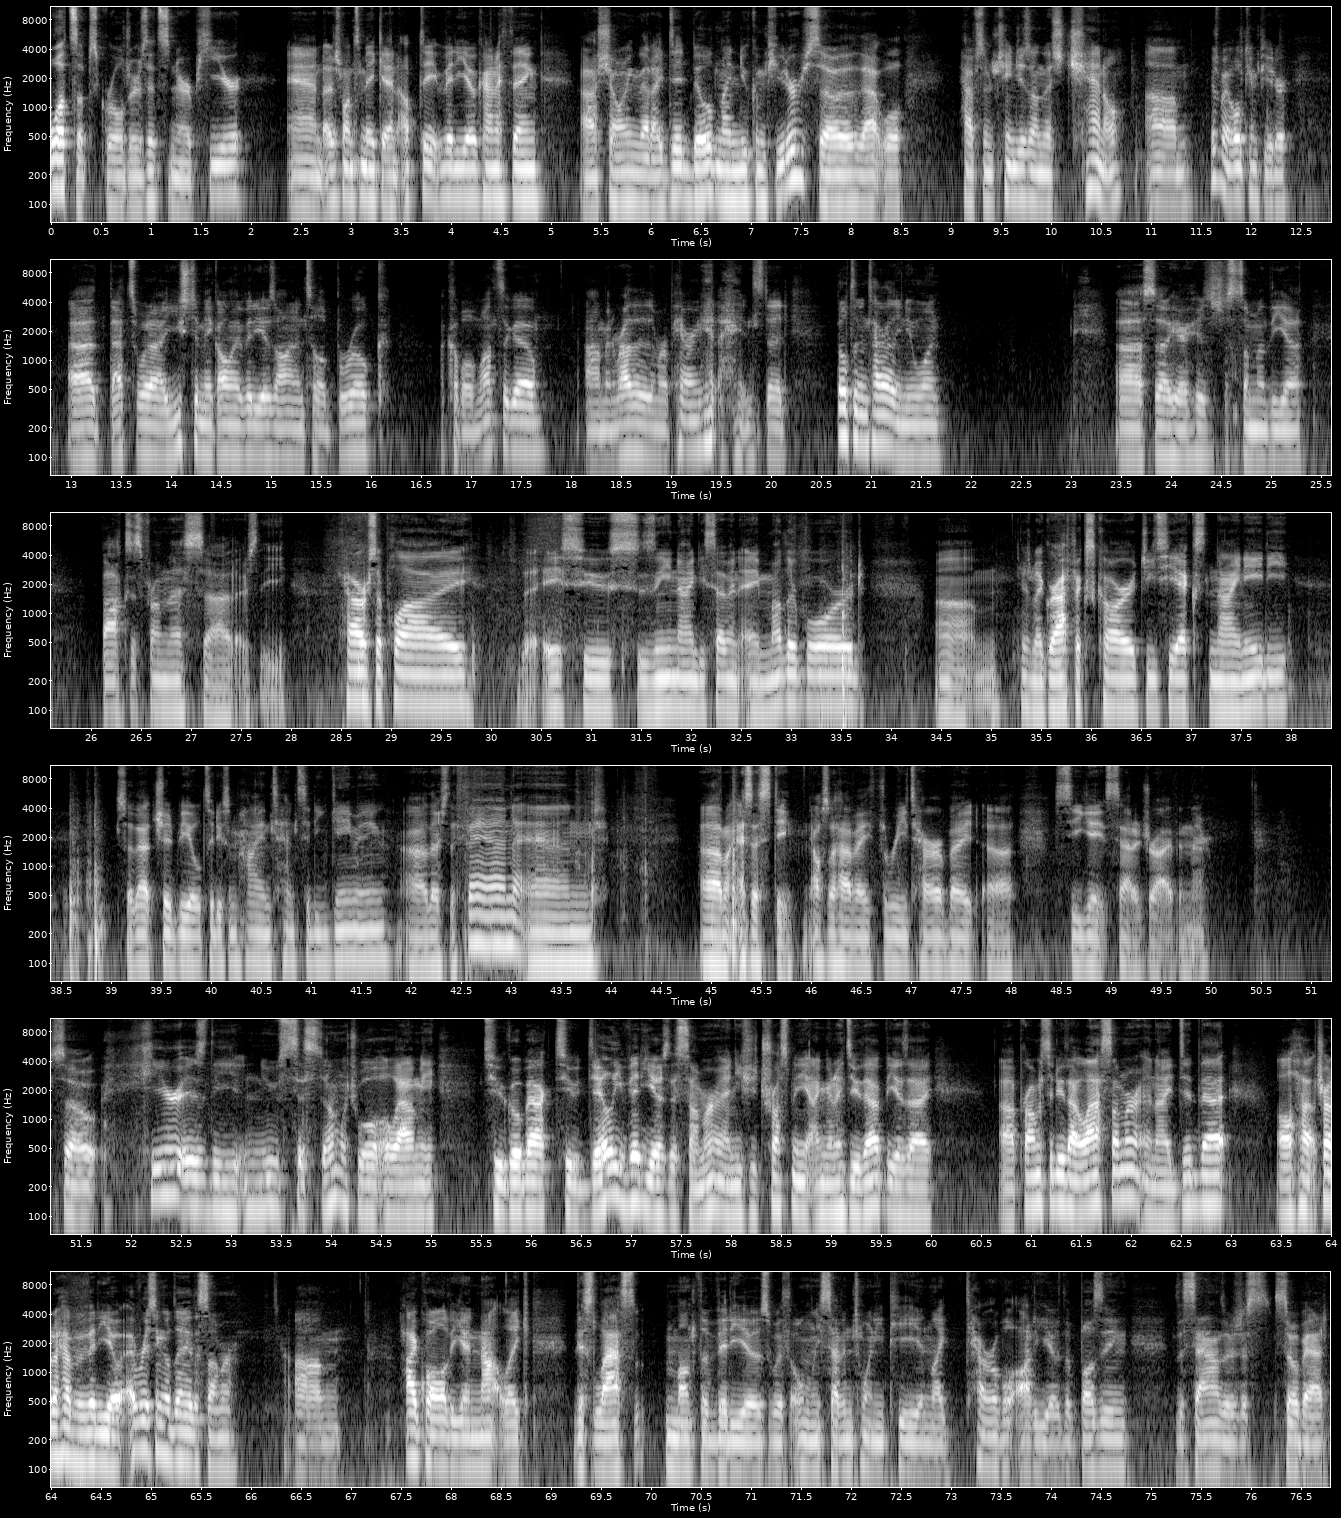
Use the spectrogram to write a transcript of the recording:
What's up, Scrollgers? It's Nerp here, and I just want to make an update video kind of thing, uh, showing that I did build my new computer, so that will have some changes on this channel. Um, here's my old computer. Uh, that's what I used to make all my videos on until it broke a couple of months ago, um, and rather than repairing it, I instead built an entirely new one. Uh, so here, here's just some of the uh, boxes from this. Uh, there's the power supply, the Asus Z97A motherboard. Um, here's my graphics card, GTX 980. So that should be able to do some high intensity gaming. Uh, there's the fan and uh, my SSD. I also have a 3 terabyte uh, Seagate SATA drive in there. So here is the new system, which will allow me to go back to daily videos this summer, and you should trust me, I'm going to do that because I uh, promised to do that last summer, and I did that. I'll try to have a video every single day of the summer, um, high quality, and not like this last month of videos with only 720p and like terrible audio. The buzzing, the sounds are just so bad.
